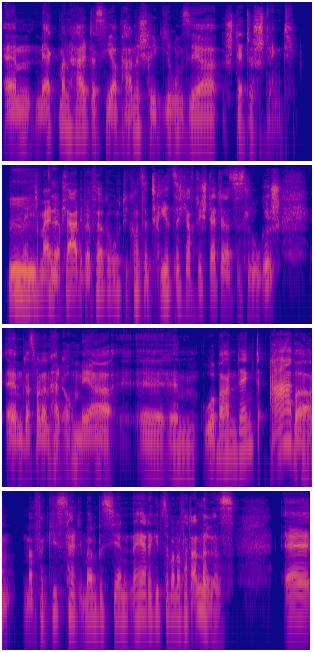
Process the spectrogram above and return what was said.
ähm, merkt man halt, dass die japanische Regierung sehr städtisch denkt. Mm, ich meine, ja. klar, die Bevölkerung, die konzentriert sich auf die Städte, das ist logisch, ähm, dass man dann halt auch mehr äh, ähm, urban denkt, aber man vergisst halt immer ein bisschen, naja, da gibt's aber noch was anderes. Äh,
